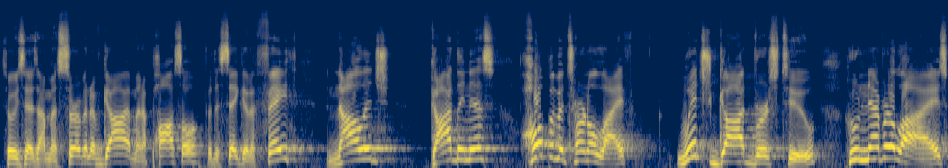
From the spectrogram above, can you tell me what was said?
So he says, I'm a servant of God, I'm an apostle for the sake of the faith, knowledge, godliness, hope of eternal life which God, verse 2, who never lies,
